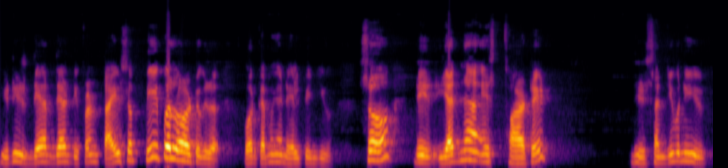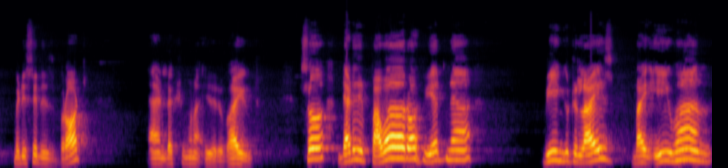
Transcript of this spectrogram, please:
It is there, there are different types of people altogether who are coming and helping you. So the yajna is thwarted, the Sanjeevani medicine is brought, and Lakshmana is revived. So that is the power of yajna being utilized by even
